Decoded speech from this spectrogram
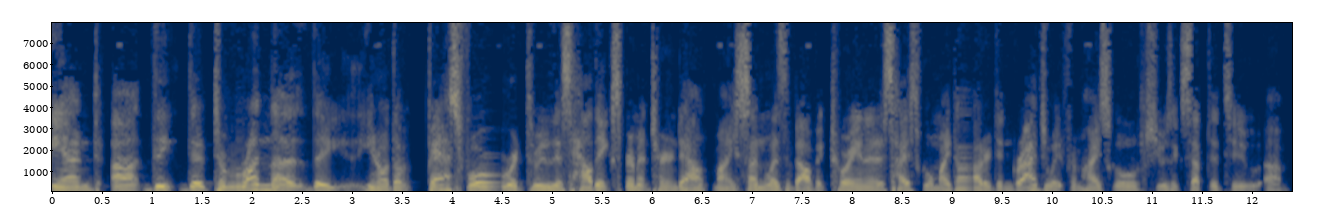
and uh, the the to run the the you know the fast forward through this how the experiment turned out my son was a valedictorian at his high school. My daughter didn't graduate from high school. She was accepted to um,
